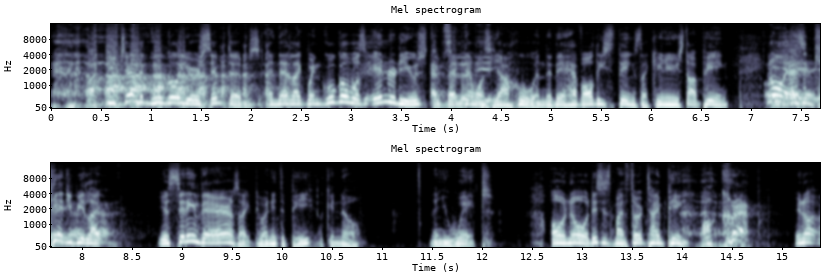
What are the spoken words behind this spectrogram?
you tend to Google your symptoms, and then like when Google was introduced, back then was Yahoo, and then they have all these things like you know you start peeing. Oh, no, yeah, as a yeah, kid, yeah, you'd be yeah, like, you're sitting there. It's like, do I need to pee? Okay, no. Then you wait. Oh no, this is my third time peeing. Oh crap. You know,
